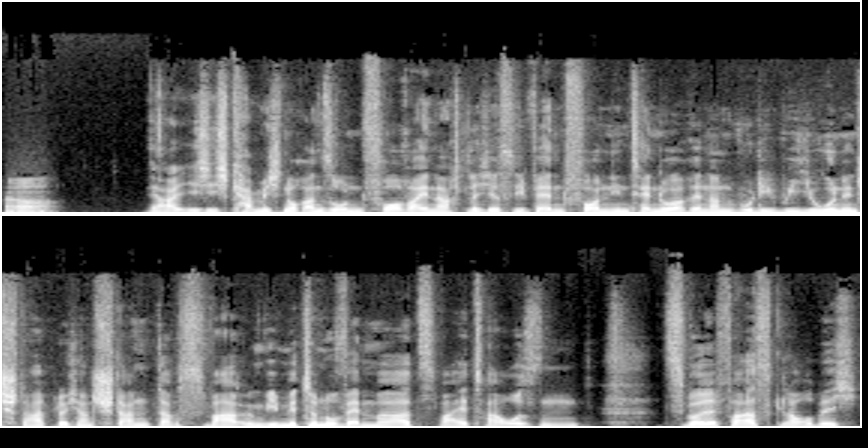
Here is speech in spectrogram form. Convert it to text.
Ja. Ja, ich, ich kann mich noch an so ein vorweihnachtliches Event von Nintendo erinnern, wo die Wii U in den Startlöchern stand. Das war irgendwie Mitte November 2012 war es, glaube ich.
